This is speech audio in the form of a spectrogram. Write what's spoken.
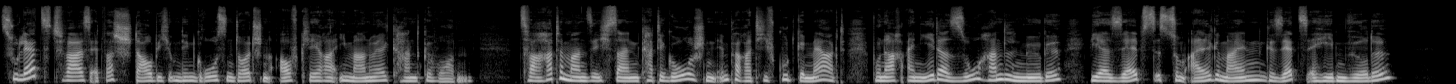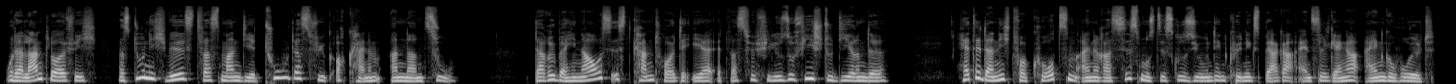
Zuletzt war es etwas staubig um den großen deutschen Aufklärer Immanuel Kant geworden. Zwar hatte man sich seinen kategorischen Imperativ gut gemerkt, wonach ein jeder so handeln möge, wie er selbst es zum allgemeinen Gesetz erheben würde, oder landläufig, was du nicht willst, was man dir tu, das füg auch keinem anderen zu. Darüber hinaus ist Kant heute eher etwas für Philosophiestudierende. Hätte da nicht vor kurzem eine Rassismusdiskussion den Königsberger Einzelgänger eingeholt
